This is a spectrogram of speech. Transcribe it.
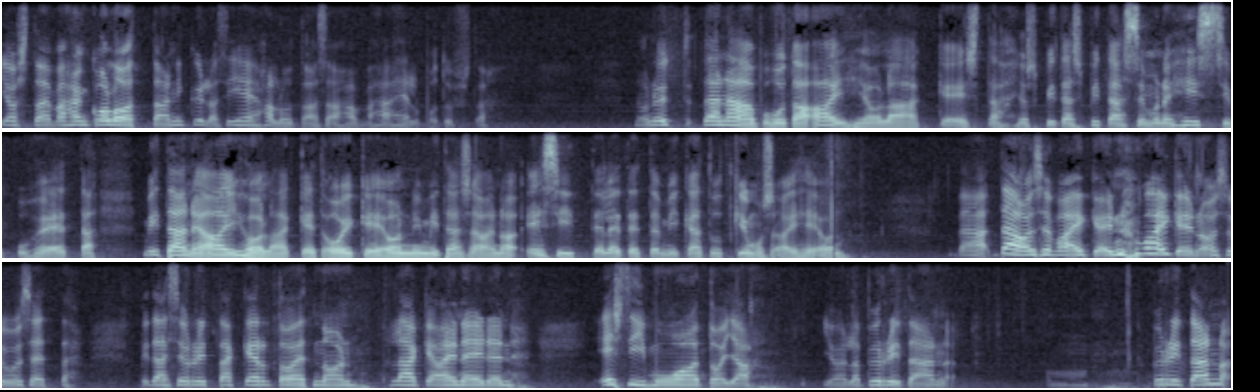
jostain vähän kolottaa, niin kyllä siihen halutaan saada vähän helpotusta. No nyt tänään puhutaan aihiolääkkeistä. Jos pitäisi pitää semmoinen hissipuhe, että mitä ne aihiolääkkeet oikein on, niin mitä sä aina esittelet, että mikä tutkimusaihe on? Tämä on se vaikein, vaikein osuus, että pitäisi yrittää kertoa, että ne on lääkeaineiden esimuotoja, joilla pyritään, pyritään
